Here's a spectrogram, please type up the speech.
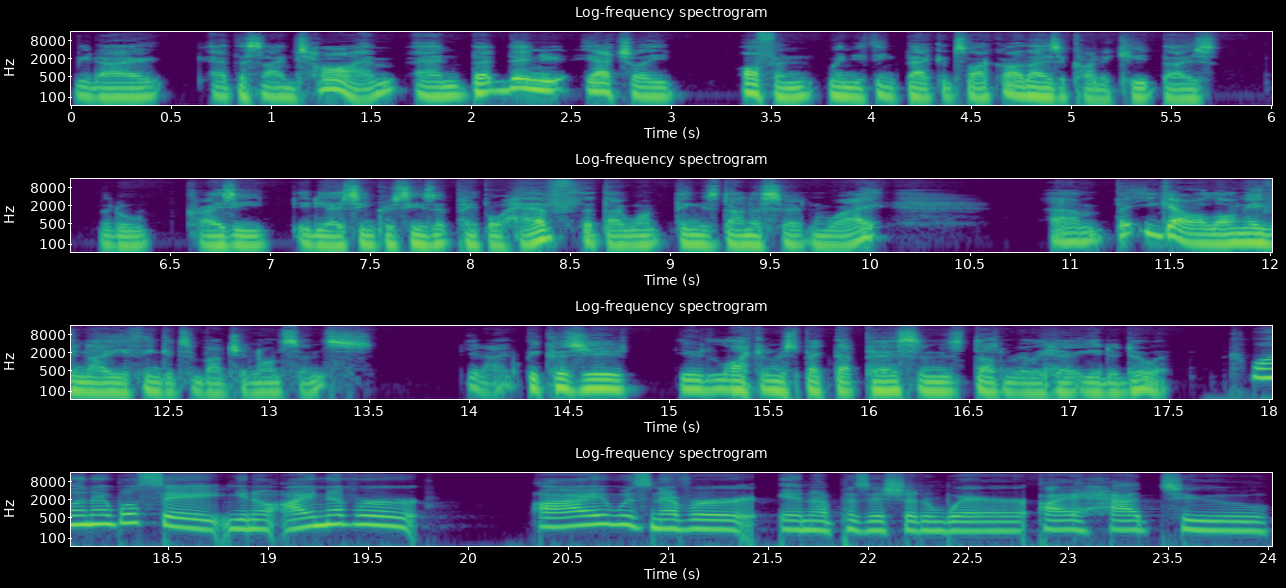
you know, at the same time. And but then you actually often when you think back, it's like, oh, those are kind of cute, those little crazy idiosyncrasies that people have that they want things done a certain way. Um, but you go along, even though you think it's a bunch of nonsense, you know, because you you like and respect that person. It doesn't really hurt you to do it. Well, and I will say, you know, I never, I was never in a position where I had to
